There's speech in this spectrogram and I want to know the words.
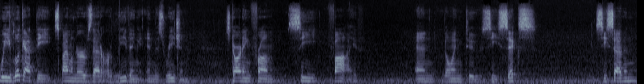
we look at the spinal nerves that are leaving in this region, starting from C5 and going to C6, C7,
